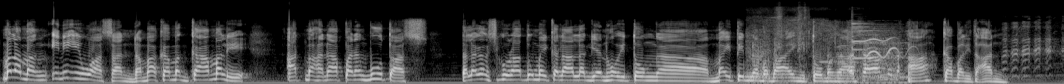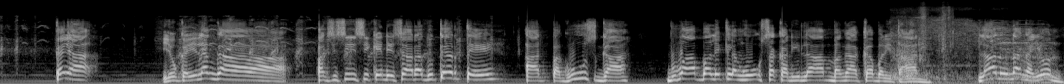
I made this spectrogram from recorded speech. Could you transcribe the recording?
Malamang iniiwasan na baka magkamali at mahanapan ng butas Talagang siguradong may kalalagyan ho itong ah, maitim na babaeng ito mga ah, kabalitaan. Kaya yung kanilang ah, pagsisisi kay ni Sara Duterte at paghusga, bumabalik lang ho sa kanila mga kabalitaan. Lalo na ngayon,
